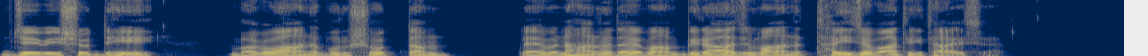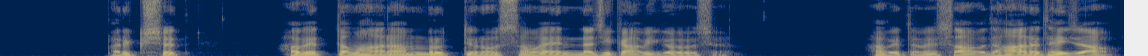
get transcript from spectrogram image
જેવી શુદ્ધિ ભગવાન પુરુષોત્તમ તેમના હૃદયમાં બિરાજમાન થઈ જવાથી થાય છે. પરીક્ષિત, હવે તમારા મૃત્યુનો સમય નજીક આવી ગયો છે. હવે તમે સાવધાન થઈ જાઓ.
